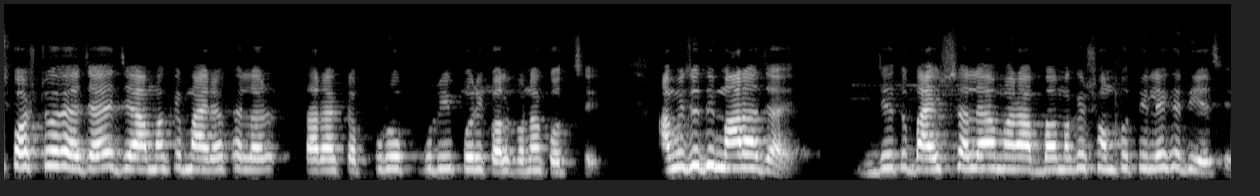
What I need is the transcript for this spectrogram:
স্পষ্ট হয়ে যায় যে আমাকে মায়েরা ফেলার তারা একটা পুরোপুরি পরিকল্পনা করছে। আমি যদি মারা যায় যেহেতু বাইশ সালে আমার আব্বা আমাকে সম্পত্তি লিখে দিয়েছে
